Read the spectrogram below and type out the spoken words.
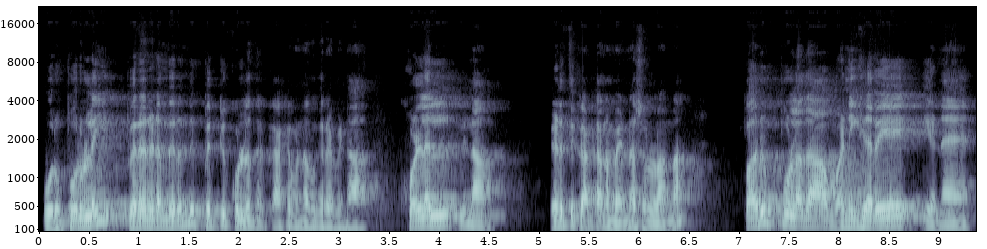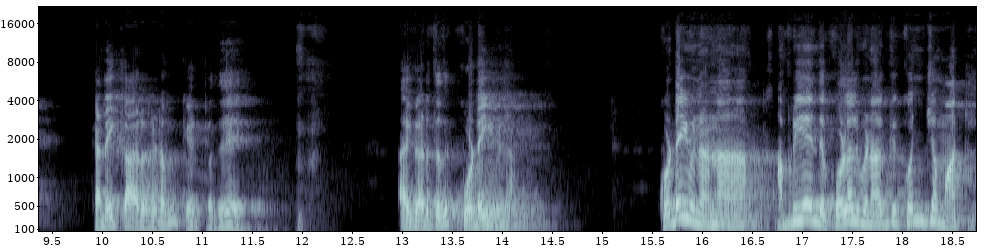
ஒரு பொருளை பிறரிடமிருந்து பெற்றுக்கொள்வதற்காக வினவுகிற வினா கொழல் வினா. எடுத்துக்காட்டாக நம்ம என்ன சொல்லலாம்னா பருப்புலதா வணிகரே என கடைக்காரரிடம் கேட்பது. அதுக்கு அடுத்தது கொடை வினா. கொடை வினான்னா அப்படியே இந்த குழல் வினாவுக்கு கொஞ்சம் மாற்று.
